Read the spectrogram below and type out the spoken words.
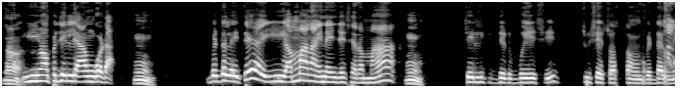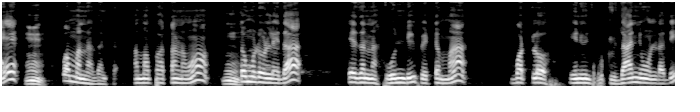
ఆ, ఈ అప్పచెల్లి ఆమె కూడా. బిడ్డలైతే ఈ అమ్మ నాయన ఏం చేశారమ్మా? చెల్లికి ఇద్దరికి పోయేసి చూసేసి వస్తాం బిడ్డల్ని. పొమ్మన్నదంట అమ్మ పతనము తమ్ముడు లేదా ఏదన్నా వండి పెట్టమ్మా బొట్టలో ఎనిమిది పుట్లు ధాన్యం ఉండదు.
